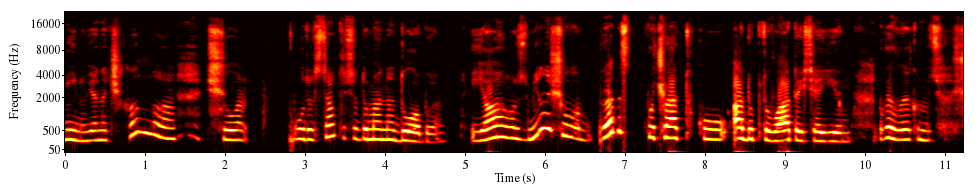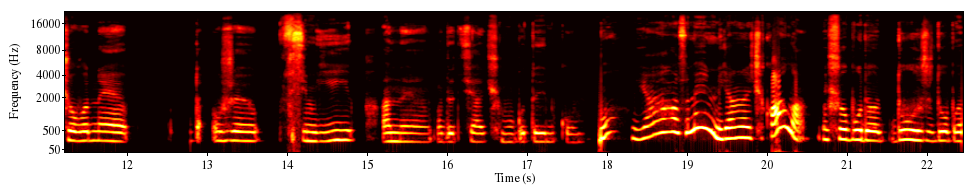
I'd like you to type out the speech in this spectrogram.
Ні, ну я не чекала, що будуть ставитися до мене добре. Я розуміла, що треба спочатку адаптуватися їм, привикнути, що вони вже в сім'ї, а не у дитячому будинку. Ну, я розумію, я не чекала, що буде дуже добра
